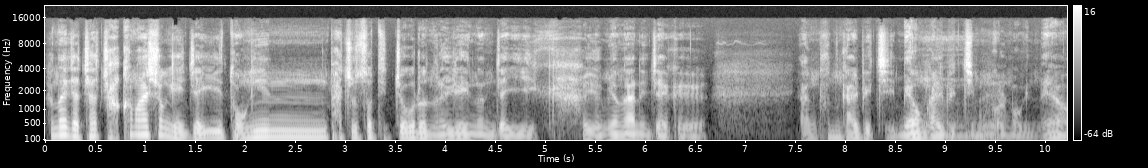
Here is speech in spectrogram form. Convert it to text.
근데 이제 제가 조금 아쉬운 게 이제 이 동인 파출소 뒤쪽으로 널려 있는 이제 이 그 유명한 이제 그 양푼 갈비집 매운 갈비집 골목인데요.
